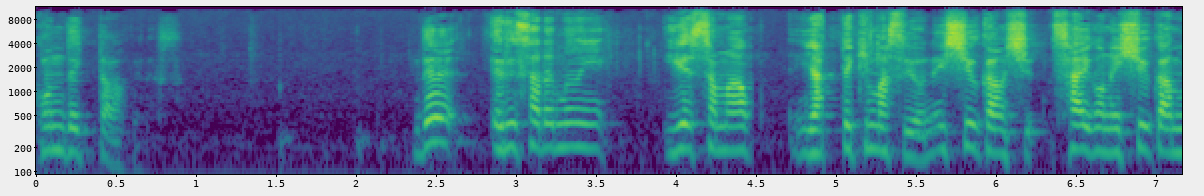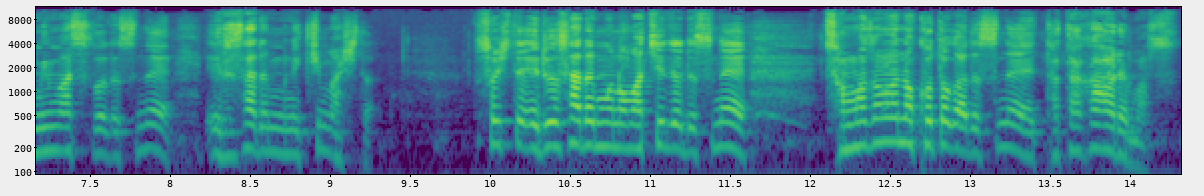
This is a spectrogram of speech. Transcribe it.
運んでいったわけです。でエルサレムにイエス様はやってきますよね。1週間最後の1週間見ますとですねエルサレムに来ました。そしてエルサレムの町でですねさまざまなことがですね戦われます。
